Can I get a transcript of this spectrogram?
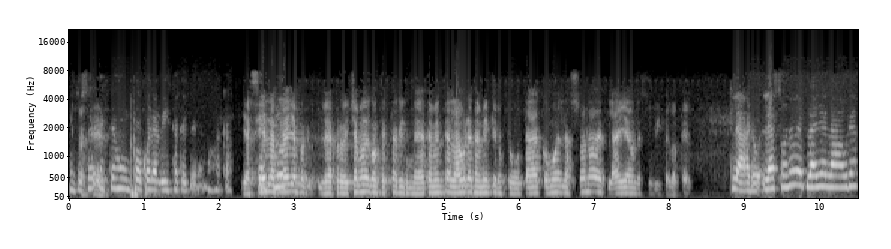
Entonces, es. esta es un poco la vista que tenemos acá. Y así El en la club- playa, le aprovechamos de contestar inmediatamente a Laura también que nos preguntaba cómo es la zona de playa donde se ubica el hotel. Claro, la zona de Playa Laura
